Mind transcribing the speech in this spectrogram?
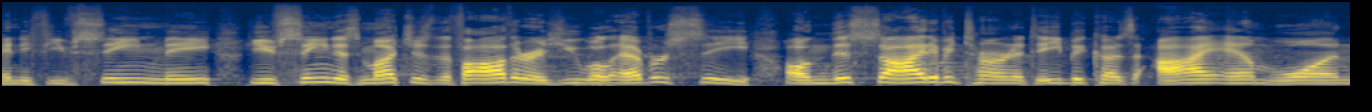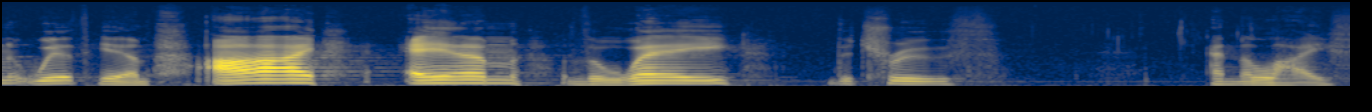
And if you've seen me, you've seen as much as the Father as you will ever see on this side of eternity because I am one with Him. I am the way, the truth, and the life.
